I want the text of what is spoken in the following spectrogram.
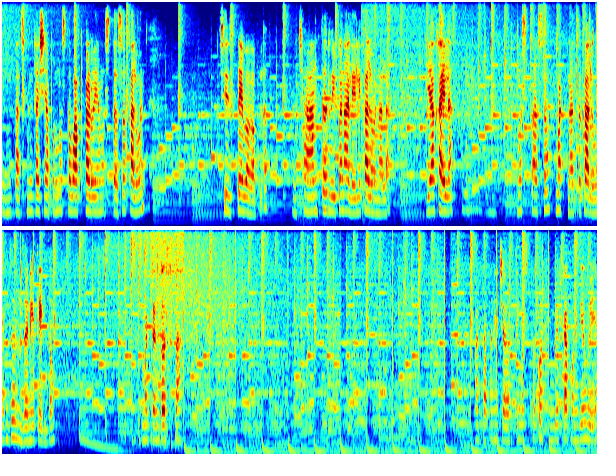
पाच पाच मिनिटाशी आपण मस्त वाफ काढूया मस्त असं कालवण शिजतंय बघा आपलं. छान तर्री पण आलेली कालवणाला. या खायला. मस्त असं मटणाचं कालवण झणझणीत एकदम. मटण रस्सा. आता आपण ह्याच्यावरती मस्त कोथिंबीर टाकून घेऊया.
